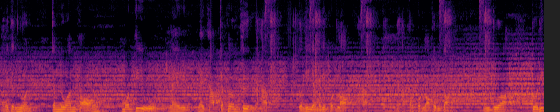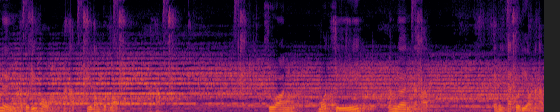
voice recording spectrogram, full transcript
อันนี้จะจำนวนจำนวนของมดที่อยู่ในในทับจะเพิ่มขึ้นนะครับ ตัวนี้ยังไม่ได้ปลดล็อกนะครับอย่างนี้นะครับ ต้องปลดล็อกตัวนี้ก่อน มีตัวตัวที่ 1 กับตัวที่6นะครับ ที่ต้องปลดล็อกนะครับ ส่วนมดสีน้ำเงินนะครับ จะมีแค่ตัวเดียวนะครับ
